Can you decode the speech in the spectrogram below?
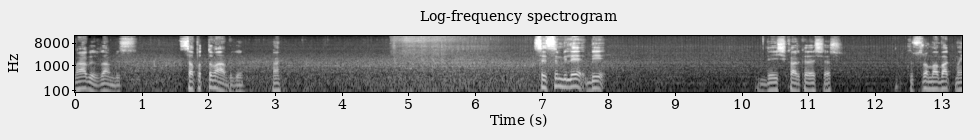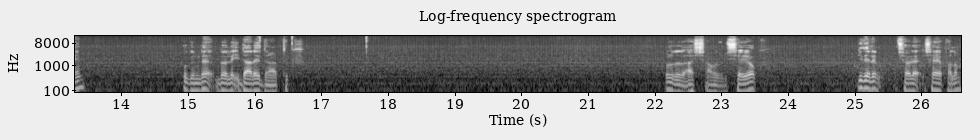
Ne yapıyoruz lan biz? Sapıttım abi bugün. Heh. Sesim bile bir değişik arkadaşlar. Kusuruma bakmayın. Bugün de böyle idare edin artık. Burada da aşağımız bir şey yok. Gidelim şöyle şey yapalım.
